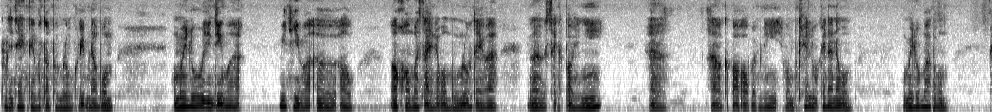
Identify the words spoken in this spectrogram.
ผมจะแจ้งเตือนมาตอนผมลงคลิปนะผม ผมไม่รู้จริง ๆ ว่าวิธีว่า เออเอา เอาของมาใส่นะผมผมรู้แต่ว่าเออใส่กระเป๋าอย่างนี้ อ่า เอากระเป๋าออกแบบนี้ ผมแค่รู้แค่นั้นนะผม ผมไม่รู้มากครับผม ใคร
